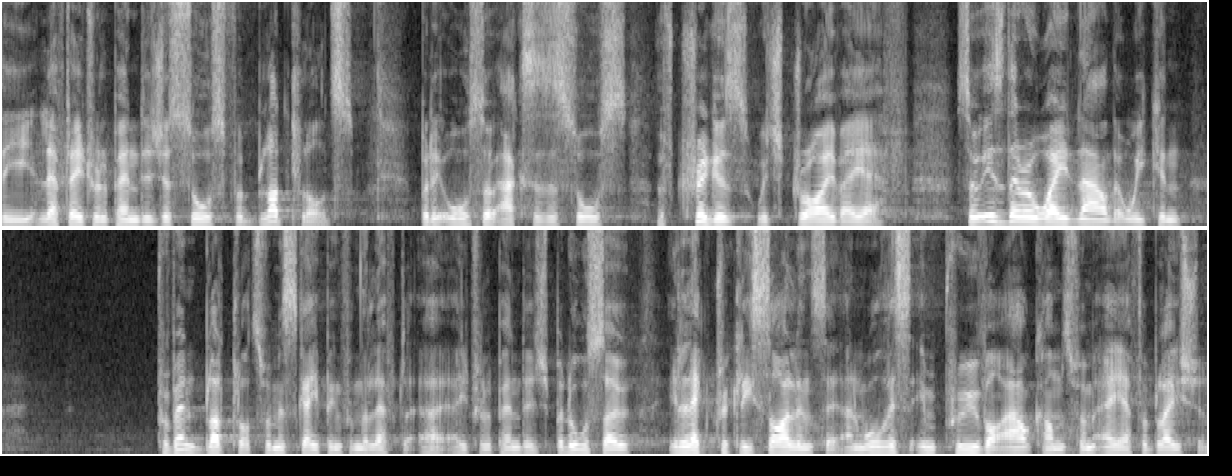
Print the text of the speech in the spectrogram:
the left atrial appendage a source for blood clots, but it also acts as a source of triggers which drive AF. So is there a way now that we can prevent blood clots from escaping from the left uh, atrial appendage, but also electrically silence it? And will this improve our outcomes from AF ablation?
